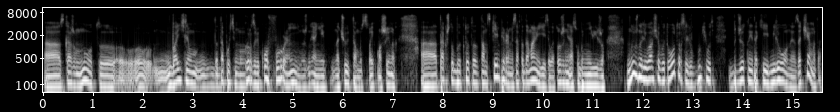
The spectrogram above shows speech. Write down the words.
э, скажем, ну вот э, водителям, допустим, грузовиков, фур, они не нужны, они ночуют там в своих машинах. А, так, чтобы кто-то там с кемперами, с автодомами ездил, я тоже не, особо не вижу. Нужно ли вообще в эту отрасль вбухивать бюджетные такие миллионы? Зачем это?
